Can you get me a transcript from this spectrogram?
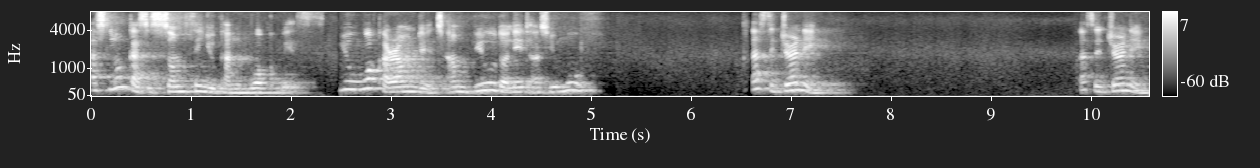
As long as it's something you can work with, you walk around it and build on it as you move. That's the journey. That's a journey,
